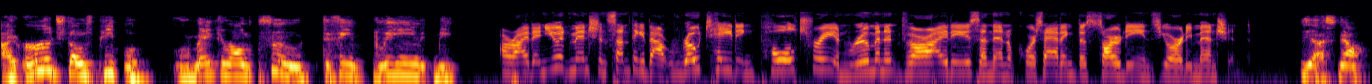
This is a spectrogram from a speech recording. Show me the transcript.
I urge those people who make their own food to feed lean meat. All right, and you had mentioned something about rotating poultry and ruminant varieties, and then, of course, adding the sardines you already mentioned. Yes. Now,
